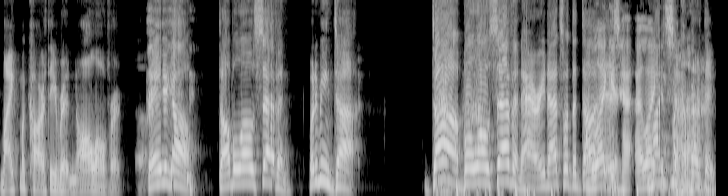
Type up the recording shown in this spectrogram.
Mike McCarthy written all over it. There you go. 007. What do you mean, duh? Duh, below seven, Harry. That's what the duh I like is. it. Ha- I like Mike it. Sal. McCarthy.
